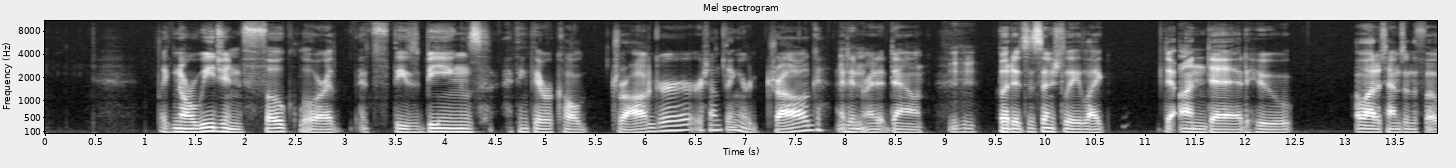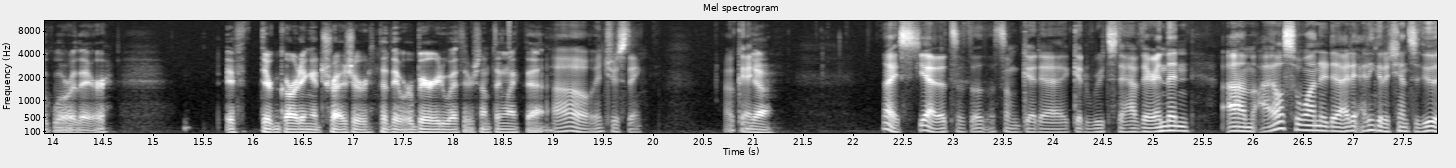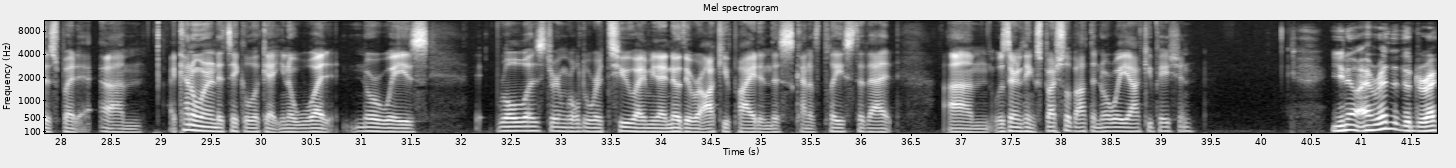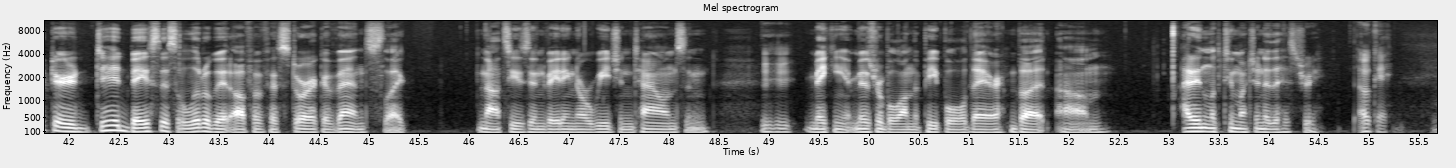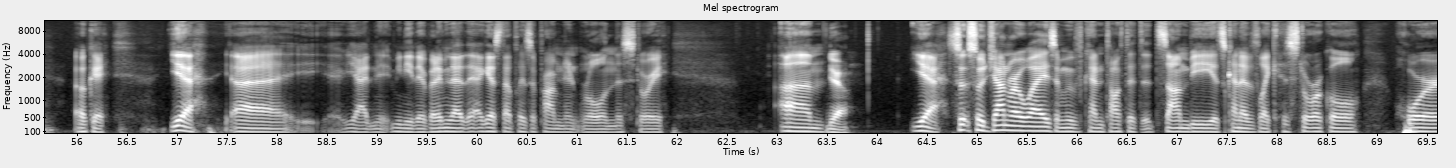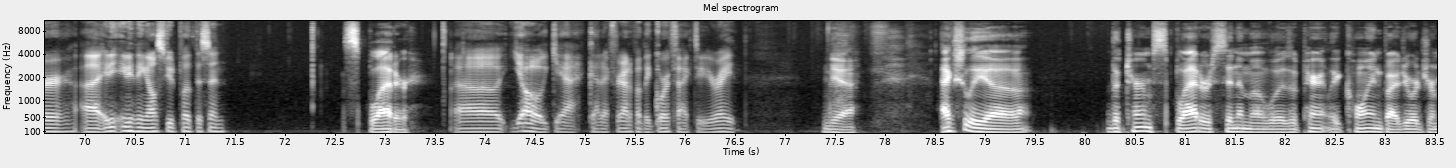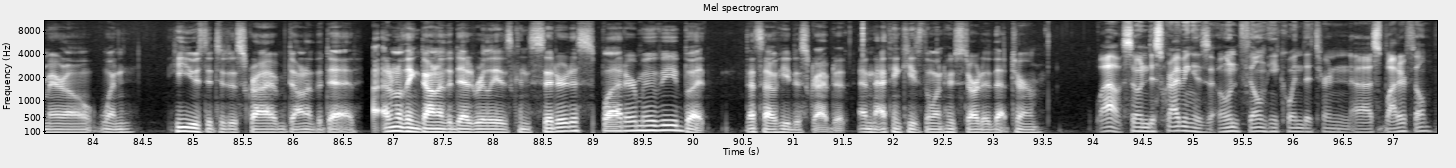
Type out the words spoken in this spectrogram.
like Norwegian folklore. It's these beings. I think they were called Draugr or something or Drog. I didn't write it down. Mhm. But it's essentially like the undead who, a lot of times in the folklore, there, if they're guarding a treasure that they were buried with or something like that. Oh, interesting. Okay. Yeah. Nice. Yeah, that's, that's, that's some good uh, good roots to have there. And then um, I also wanted to, I, I didn't get a chance to do this, but um, I kind of wanted to take a look at you know what Norway's role was during World War II. I mean, I know they were occupied, and this kind of plays to that. Um, was there anything special about the Norway occupation? You know, I read that the director did base this a little bit off of historic events, like Nazis invading Norwegian towns and hmm making it miserable on the people there. But um, I didn't look too much into the history. Okay. Okay. Yeah. Uh, yeah. Me neither. But I mean, that, I guess that plays a prominent role in this story. Um, Yeah. Yeah. So so genre wise, I mean, we've kind of talked that it's zombie. It's kind of like historical horror. Uh, any, anything else you'd put this in? Splatter. Uh, yo, yeah. God, I forgot about the gore factor. You're right. Yeah. Actually, uh, the term splatter cinema was apparently coined by George Romero when he used it to describe Dawn of the Dead. I don't think Dawn of the Dead really is considered a splatter movie, but that's how he described it. And I think he's the one who started that term. Wow. So in describing his own film, he coined the term uh, splatter film.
